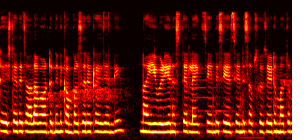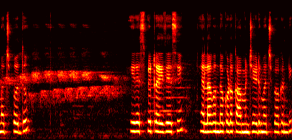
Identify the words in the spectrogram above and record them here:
టేస్ట్ అయితే చాలా బాగుంటుందండి. కంపల్సరీ ట్రై చేయండి. నా ఈ వీడియోని ఇస్తే లైక్ చేయండి షేర్ చేయండి సబ్స్క్రైబ్ చేయడం మాత్రం మర్చిపోద్దు ఈ రెసిపీ ట్రై చేసి ఎలాగుందో కూడా కామెంట్ చేయడం మర్చిపోకండి.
